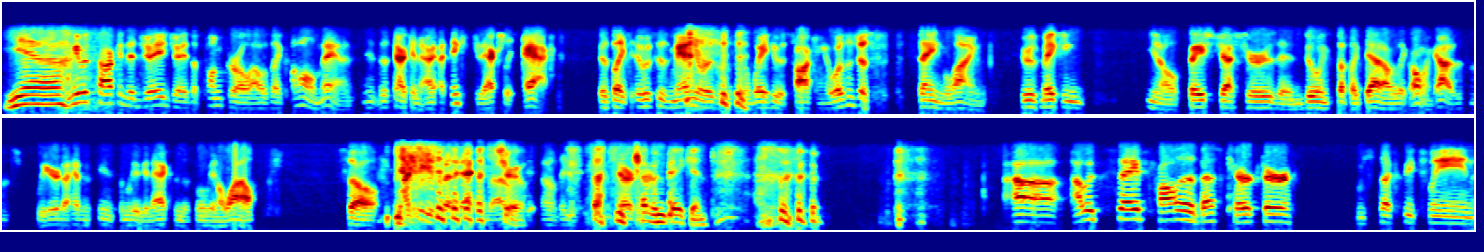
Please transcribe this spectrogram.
Yeah. When he was talking to JJ, the punk girl, I was like, oh man, this guy can. act. I think he could actually act. It's like it was his mannerisms and the way he was talking. It wasn't just saying lines. He was making, you know, face gestures and doing stuff like that. I was like, oh my god, this is weird. I haven't seen somebody who can act in this movie in a while. So I think he's best acting, I True. don't, I don't think he's That's best character. Kevin Bacon. Uh, I would say probably the best character. I'm stuck between,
